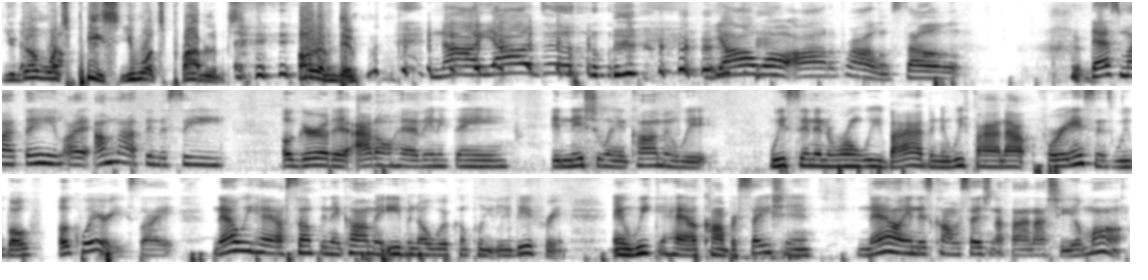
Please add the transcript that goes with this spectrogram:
You don't want peace. You want problems. All of them. No, y'all do. y'all want all the problems. So that's my thing. Like, I'm not finna see a girl that I don't have anything initially in common with. We sit in the room, we vibing, and we find out, for instance, we both Aquarius. Like, now we have something in common, even though we're completely different. And we can have conversation. Now, in this conversation, I find out she a mom.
